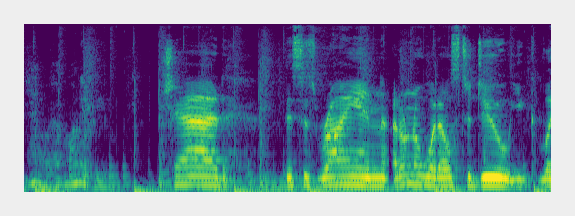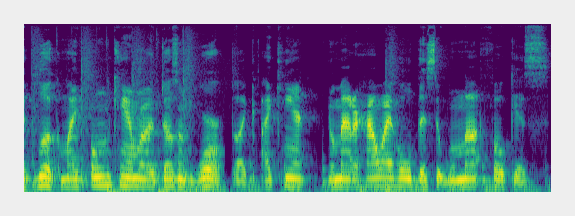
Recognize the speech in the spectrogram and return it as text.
Yeah, we have money for you. Chad, this is Ryan. I don't know what else to do. You, like, look, my phone camera doesn't work. Like, I can't, no matter how I hold this, it will not focus.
